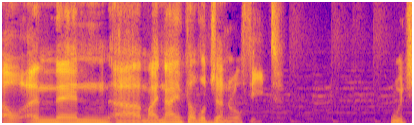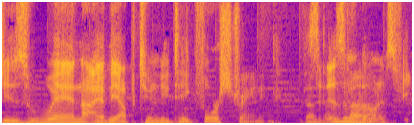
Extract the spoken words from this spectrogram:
Oh, and then uh, my ninth level general feat, which is when I have the opportunity to take force training. Because it isn't a bonus feat.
